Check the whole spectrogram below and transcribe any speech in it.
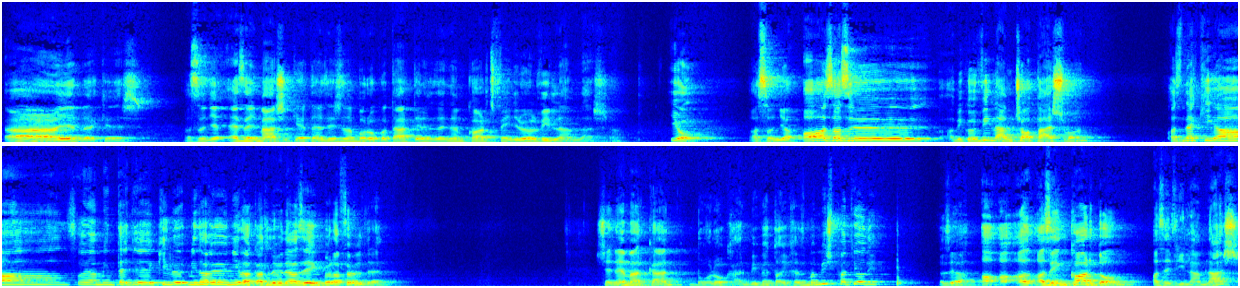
Á, érdekes. Azt mondja, ez egy másik értelmezés, ez a borokot áttérni, nem kartfényről villámlásra. Jó. Azt mondja, az az ő, amikor villámcsapás van, az neki az olyan, mint egy kilő, mintha ő nyilakat lőne az égből a földre. Se nem árkán, borok, hármibe, tajhezben, mispat jodi. Az, a, a, a, az én kardom, az egy villámlás,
